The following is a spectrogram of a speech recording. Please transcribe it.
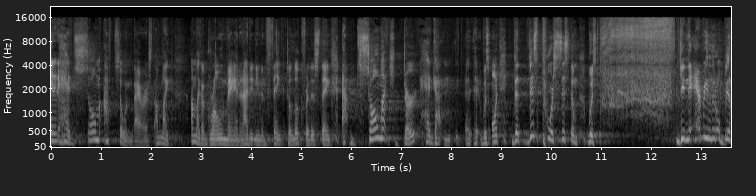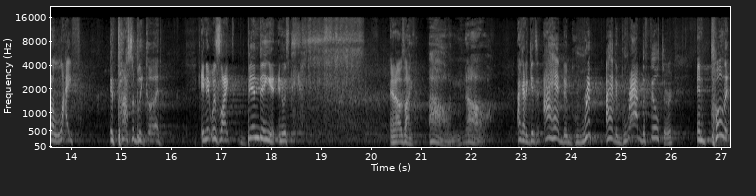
and it had so, I'm so embarrassed. I'm like, I'm like a grown man, and I didn't even think to look for this thing. Uh, so much dirt had gotten, uh, it was on, the, this poor system was getting every little bit of life it possibly could. And it was like bending it, and it was, and I was like, oh no, I gotta get this. I had to grip, I had to grab the filter and pull it,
